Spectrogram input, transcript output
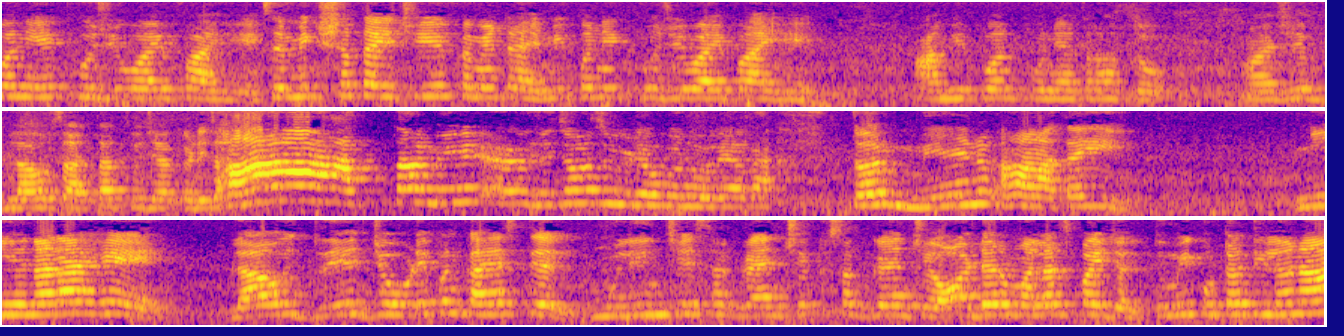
पण एक फौजी वाईफ आहे. समीक्षा ताईची एक कमेंट आहे. मी पण एक फौजी वाईफ आहे. आम्ही पण पुण्यात राहतो. माझे ब्लाऊज आता तुझ्याकडे हा आता मी ह्याच्यावरच व्हिडिओ बनवले आता. तर मेन हा ताई मी येणार आहे. ब्लाऊज ड्रेस जेवढे पण काय असतील मुलींचे सगळ्यांचे सगळ्यांचे ऑर्डर मलाच पाहिजे. तुम्ही कुठं दिलं ना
